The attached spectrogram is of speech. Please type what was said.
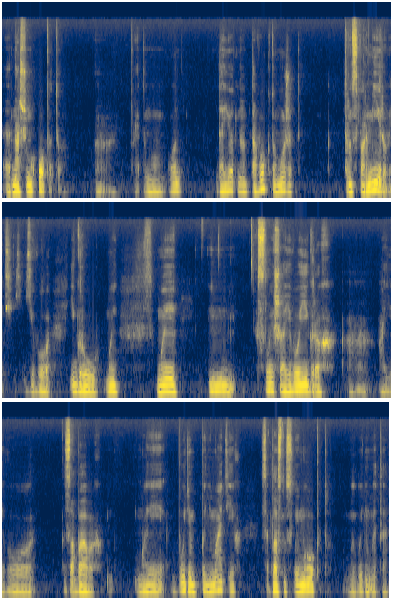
э, нашему опыту. А, поэтому Он дает нам того, кто может трансформировать его игру. Мы, мы слыша о его играх, о его забавах, мы будем понимать их согласно своему опыту. Мы будем это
